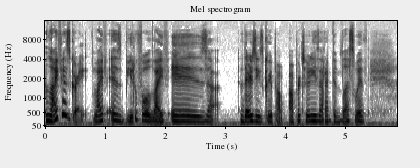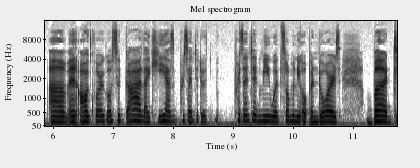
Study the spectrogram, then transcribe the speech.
life is great. Life is beautiful. Life is, uh, there's these great opportunities that I've been blessed with. Um, and all glory goes to God. Like He has presented with, presented me with so many open doors. But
